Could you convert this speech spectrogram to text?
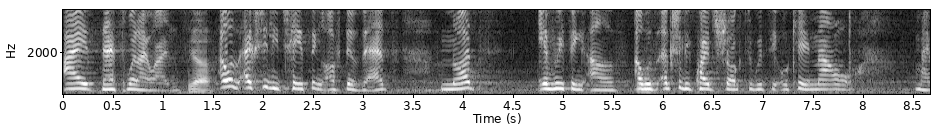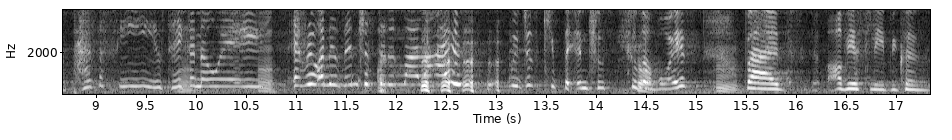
I that's what I want. Yeah. I was actually chasing after that, not everything else. I Hmm. was actually quite shocked to see, okay, now my privacy is taken Hmm. away. Everyone is interested in my life. we just keep the interest to the voice. Hmm. But obviously, because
